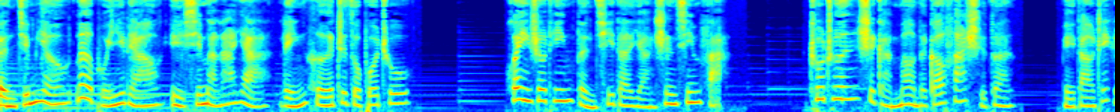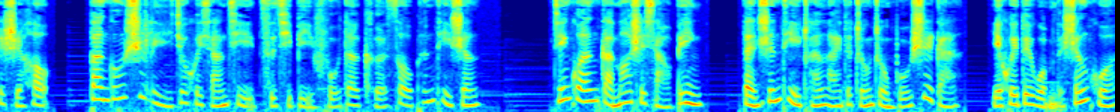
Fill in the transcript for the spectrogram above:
本节目由乐普医疗与喜马拉雅联合制作播出，欢迎收听本期的养生心法。初春是感冒的高发时段，每到这个时候，办公室里就会响起此起彼伏的咳嗽、喷嚏声。尽管感冒是小病，但身体传来的种种不适感也会对我们的生活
